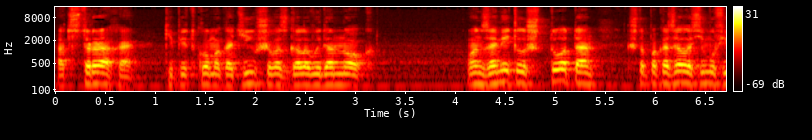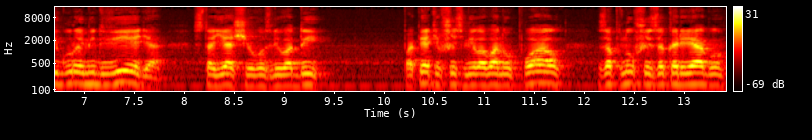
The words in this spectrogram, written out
от страха, кипятком окатившего с головы до ног. Он заметил что-то, что показалось ему фигурой медведя, стоящего возле воды. Попятившись, Милован упал, запнувшись за корягу.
